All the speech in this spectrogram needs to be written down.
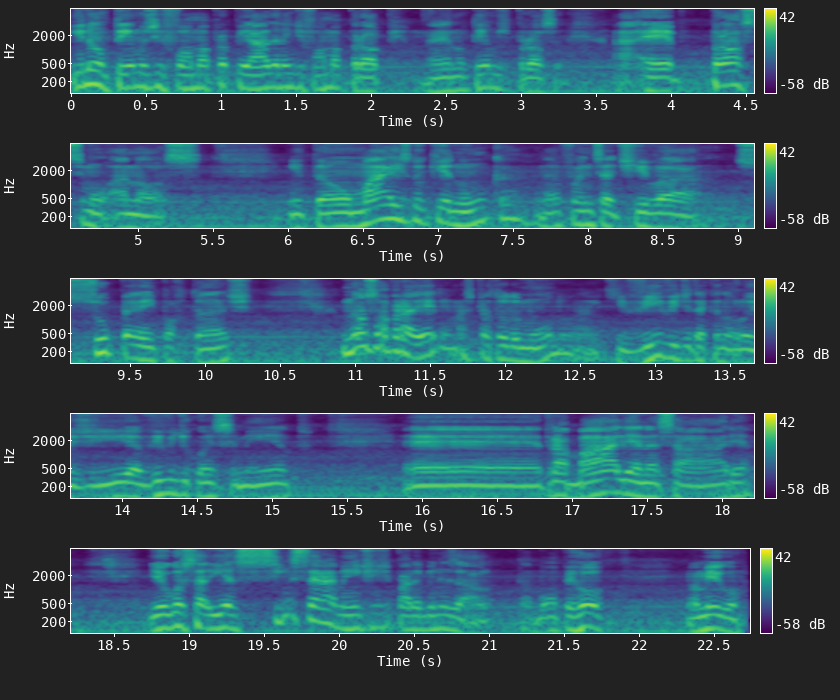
e não temos de forma apropriada nem de forma própria, né, não temos próximo, é, próximo a nós. Então, mais do que nunca, né, foi uma iniciativa super importante, não só para ele, mas para todo mundo né, que vive de tecnologia, vive de conhecimento, é, trabalha nessa área. E eu gostaria sinceramente de parabenizá-lo, tá bom, Perro? Meu amigo,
